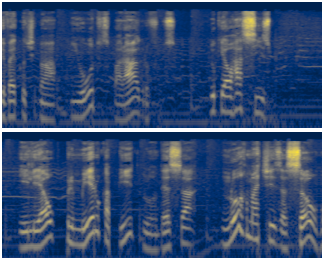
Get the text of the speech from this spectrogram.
que vai continuar em outros parágrafos do que é o racismo. Ele é o primeiro capítulo dessa normatização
